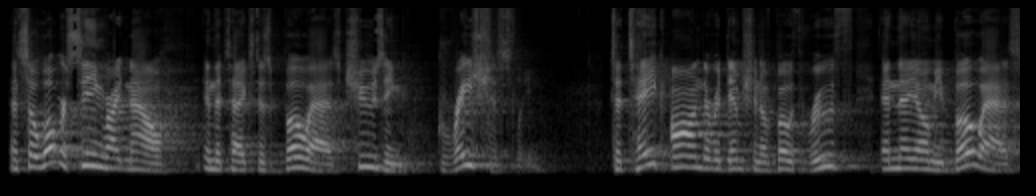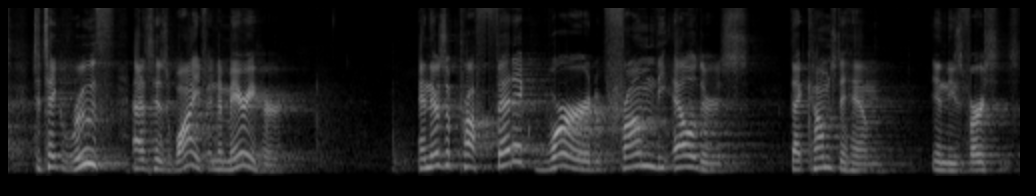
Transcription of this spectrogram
And so, what we're seeing right now in the text is Boaz choosing graciously to take on the redemption of both Ruth and Naomi, Boaz, to take Ruth as his wife and to marry her. And there's a prophetic word from the elders that comes to him in these verses.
